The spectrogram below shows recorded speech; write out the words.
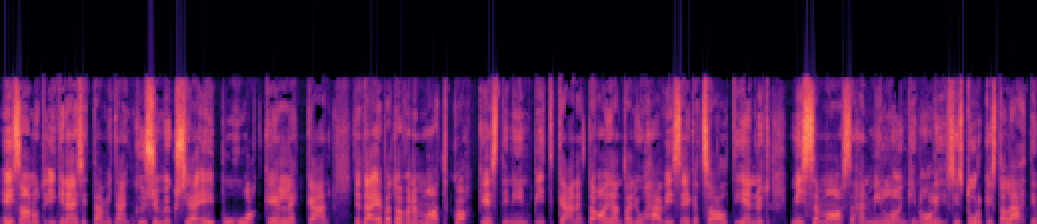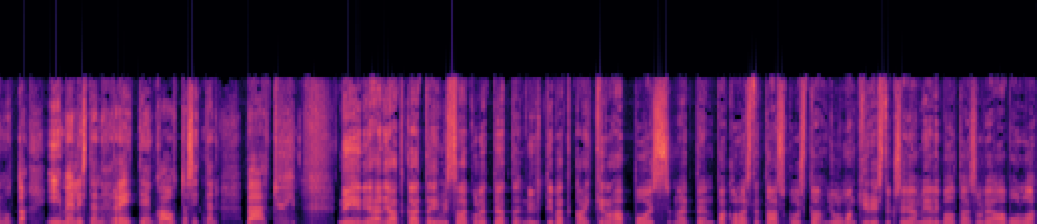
ei saanut ikinä esittää mitään kysymyksiä, ei puhua kellekään. Ja tämä epätoivoinen matka kesti niin pitkään, että ajantaju hävisi, eikä Saal tiennyt, missä maassa hän milloinkin oli siis Turkista lähti, mutta ihmeellisten reittien kautta sitten päätyi. Niin, ja hän jatkaa, että ihmissalakuljettajat nyhtivät kaikki rahat pois näiden pakolaisten taskuista julman kiristyksen ja mielivaltaisuuden avulla.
